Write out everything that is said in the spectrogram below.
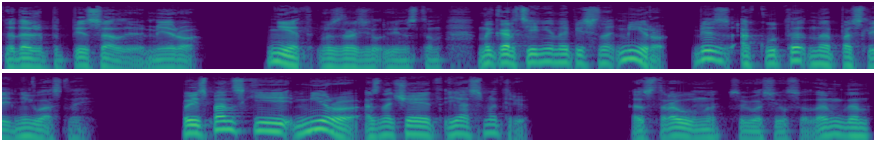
Ты даже подписал ее Миро. Нет, возразил Уинстон. На картине написано Миро, без акута на последней гласной. По-испански Миро означает я смотрю. Остроумно, согласился Лэнгдон,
